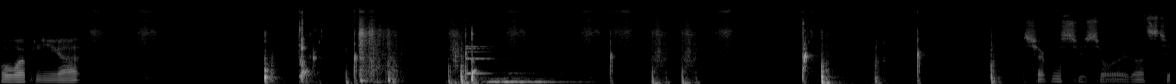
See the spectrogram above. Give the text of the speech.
What weapon you got? Sharpness two sword. Let's do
